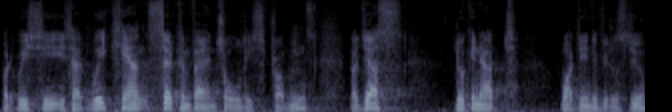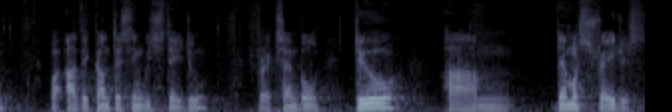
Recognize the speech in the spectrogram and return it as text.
what we see is that we can circumvent all these problems by just looking at what the individuals do, what are the contexts in which they do. For example, do um, demonstrators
